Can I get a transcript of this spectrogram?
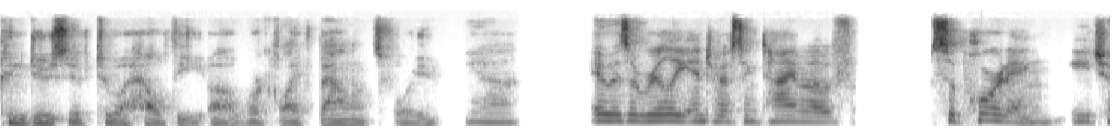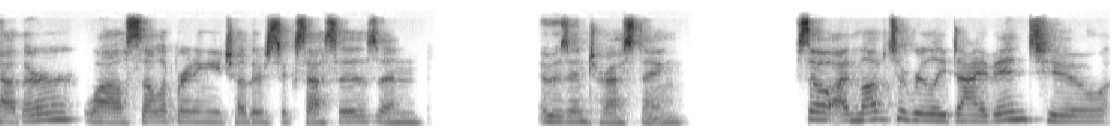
conducive to a healthy uh, work life balance for you. Yeah. It was a really interesting time of supporting each other while celebrating each other's successes. And it was interesting. So I'd love to really dive into.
